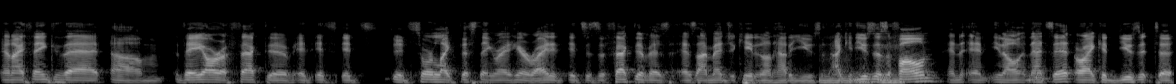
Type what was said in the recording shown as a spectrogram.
and I think that um, they are effective. It, it's it's it's sort of like this thing right here, right? It, it's as effective as as I'm educated on how to use it. Mm-hmm. I could use it as a mm-hmm. phone, and and you know, and that's it, or I could use it to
